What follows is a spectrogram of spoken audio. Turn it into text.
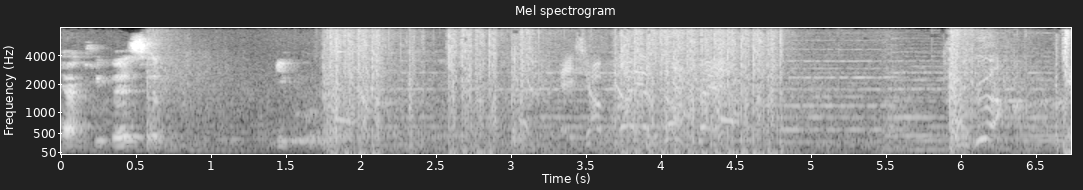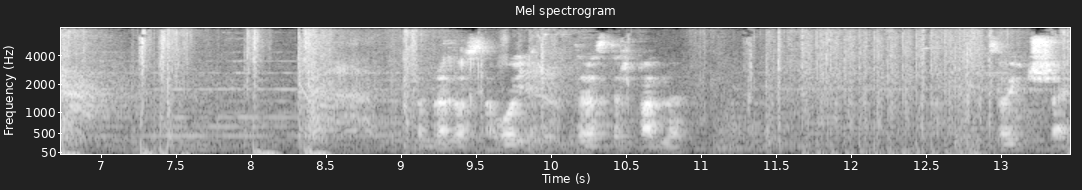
Jaki wysyp? Ilu? Dobra, dostał. Oj, teraz też padnę. Co i trzech.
